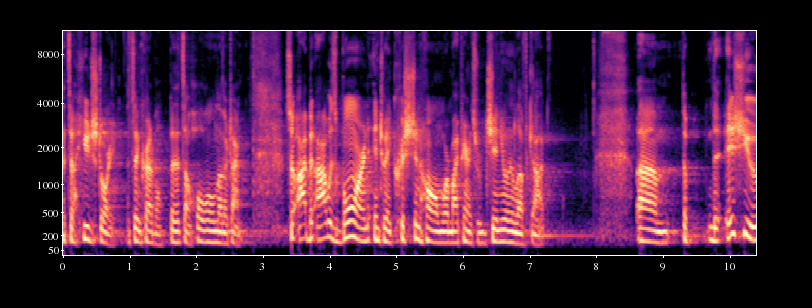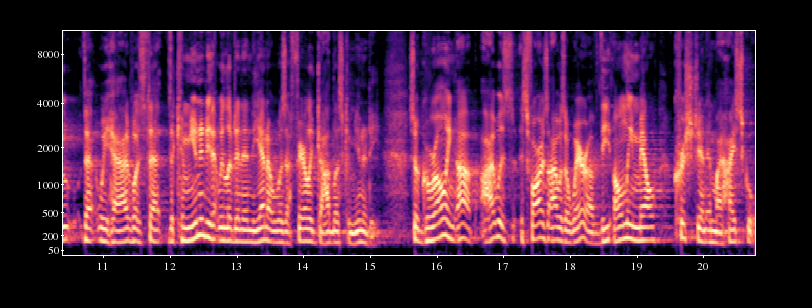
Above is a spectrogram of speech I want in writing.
it's a huge story. It's incredible, but it's a whole nother time. So I, but I was born into a Christian home where my parents genuinely loved God. Um, the the issue that we had was that the community that we lived in Indiana was a fairly godless community. So growing up, I was, as far as I was aware of, the only male Christian in my high school.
